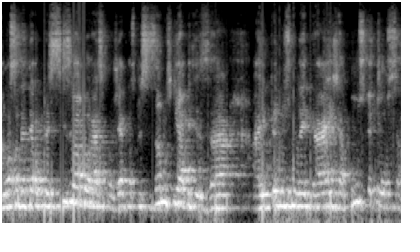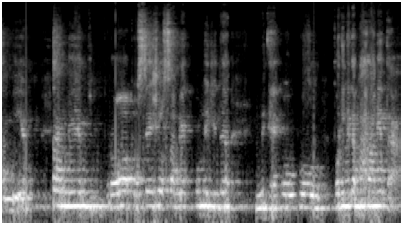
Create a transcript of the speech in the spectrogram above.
A nossa DETEL precisa elaborar esse projeto, nós precisamos viabilizar aí pelos legais a busca de orçamento, orçamento próprio, seja orçamento por medida, é, por, por, por emenda parlamentar.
